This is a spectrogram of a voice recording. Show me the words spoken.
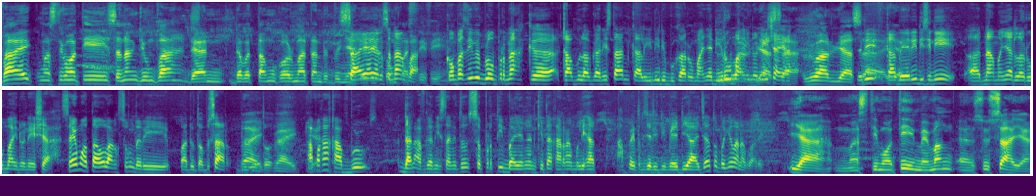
Baik, Mas Timothy, senang jumpa dan dapat tamu kehormatan tentunya Saya yang senang, Pak. TV. Kompas TV belum pernah ke Kabul, Afghanistan. Kali ini dibuka rumahnya di Luar Rumah Indonesia biasa, ya. Luar biasa. Jadi KBRI ya. di sini uh, namanya adalah Rumah Indonesia. Saya mau tahu langsung dari Pak Duta Besar. Baik, begitu. baik. Ya. Apakah ya. Kabul dan Afghanistan itu seperti bayangan kita karena melihat apa yang terjadi di media aja atau bagaimana Pak Arif? Iya, Mas Timothy memang uh, susah ya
